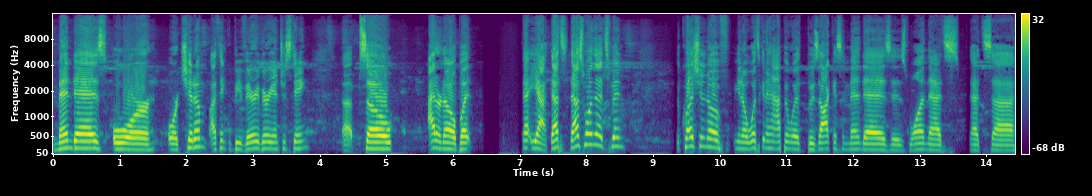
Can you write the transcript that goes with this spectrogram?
Mendez or or Chittum. I think would be very very interesting. Uh, so I don't know, but that yeah, that's that's one that's been the question of you know what's going to happen with Bouzakis and Mendez is one that's that's uh,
